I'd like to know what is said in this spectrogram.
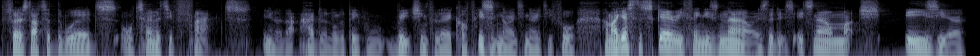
first uttered the words alternative facts. You know, that had a lot of people reaching for their copies of 1984. And I guess the scary thing is now is that it's it's now much easier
